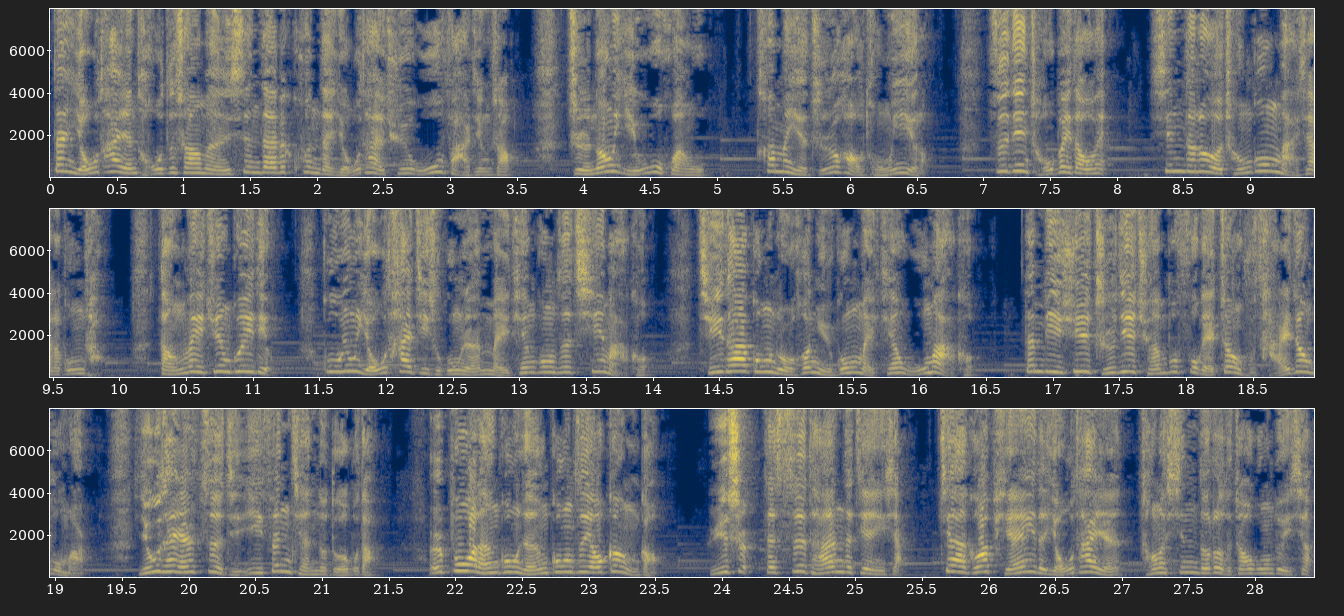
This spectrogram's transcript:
但犹太人投资商们现在被困在犹太区，无法经商，只能以物换物。他们也只好同意了。资金筹备到位，辛德勒成功买下了工厂。党卫军规定，雇佣犹太技术工人每天工资七马克，其他工种和女工每天五马克，但必须直接全部付给政府财政部门。犹太人自己一分钱都得不到，而波兰工人工资要更高。于是，在斯坦恩的建议下，价格便宜的犹太人成了辛德勒的招工对象。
